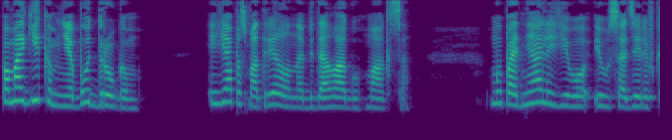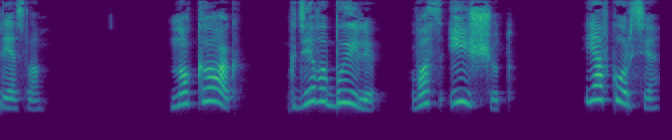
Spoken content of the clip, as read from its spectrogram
Помоги-ка мне, будь другом!» И я посмотрела на бедолагу Макса. Мы подняли его и усадили в кресло. «Но как? Где вы были? Вас ищут!» «Я в курсе.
